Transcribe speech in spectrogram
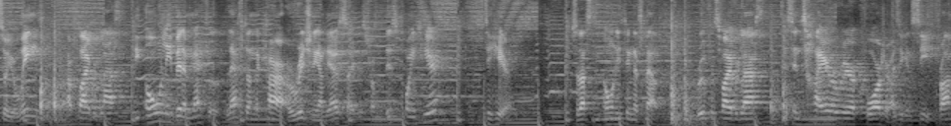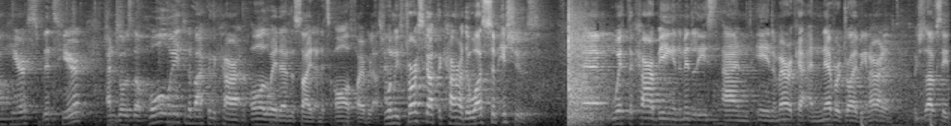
So your wings are fiberglass. The only bit of metal left on the car originally on the outside is from this point here to here. So that's the only thing that's metal. Roof is fiberglass. This entire rear quarter, as you can see, from here, splits here, and goes the whole way to the back of the car and all the way down the side, and it's all fiberglass. When we first got the car, there was some issues um, with the car being in the Middle East and in America and never driving in Ireland, which is obviously,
